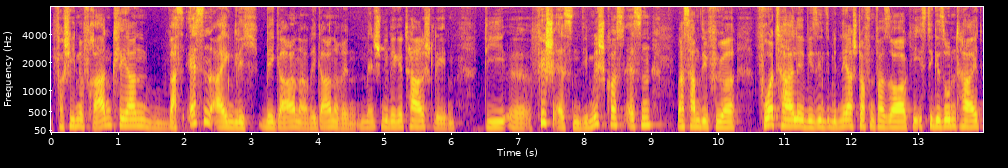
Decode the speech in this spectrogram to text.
verschiedene Fragen klären. Was essen eigentlich Veganer, Veganerinnen, Menschen, die vegetarisch leben, die äh, Fisch essen, die Mischkost essen? Was haben die für Vorteile? Wie sind sie mit Nährstoffen versorgt? Wie ist die Gesundheit?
